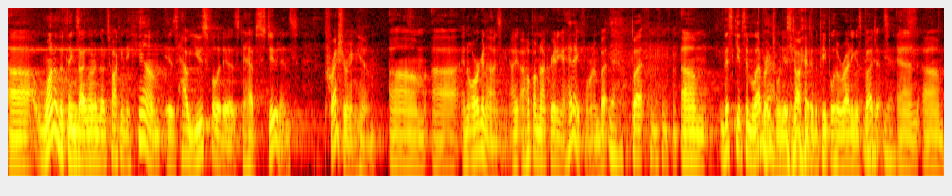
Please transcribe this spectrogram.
uh, one of the things I learned, though, talking to him, is how useful it is to have students pressuring him um, uh, and organizing. I, I, hope I'm not creating a headache for him, but, yeah. but um, this gives him leverage yeah. when he's talking to the people who are writing his budgets. And um,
